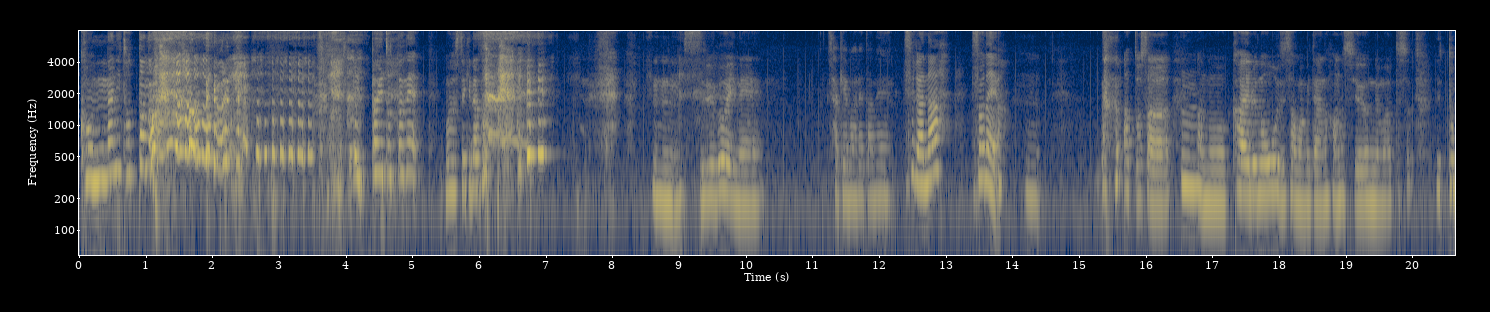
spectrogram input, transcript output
こんなに取ったの?」って言われて「いっぱい取ったね。戻してきなさい」うん。すごいね。叫ばれたね、そりゃな。そうだよ。うん、あとさうん。あのカエルの王子様みたいな話を読んでもらってさえどっ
